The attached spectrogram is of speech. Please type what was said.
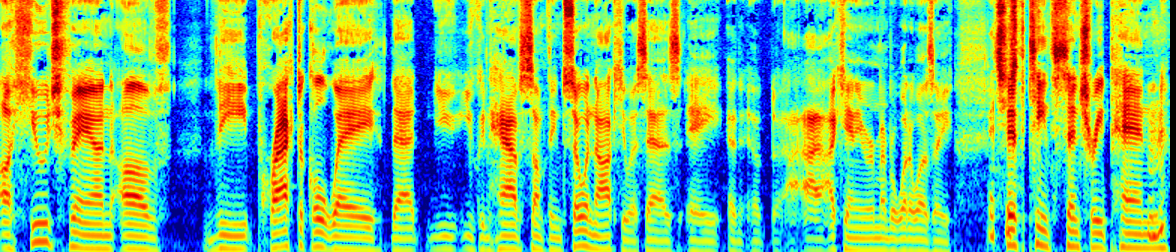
a huge fan of the practical way that you, you can have something so innocuous as a, a, a I, I can't even remember what it was a It's just- 15th century pen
